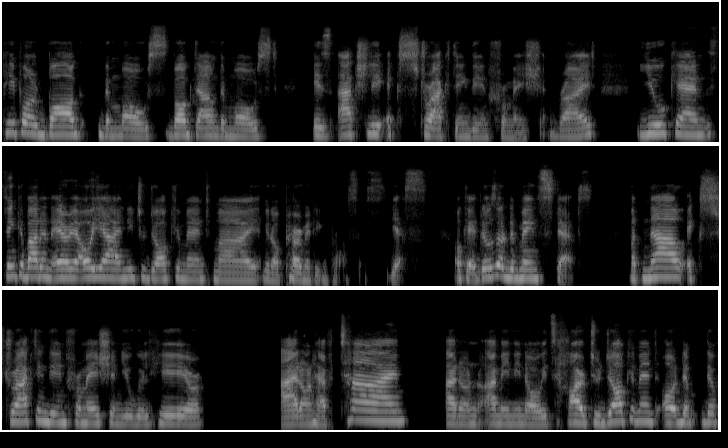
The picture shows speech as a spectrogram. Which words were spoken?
people bog the most, bog down the most, is actually extracting the information, right? You can think about an area, oh yeah, I need to document my, you know, permitting process. Yes. Okay, those are the main steps. But now extracting the information, you will hear, I don't have time. I don't, I mean, you know, it's hard to document. Or the, the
